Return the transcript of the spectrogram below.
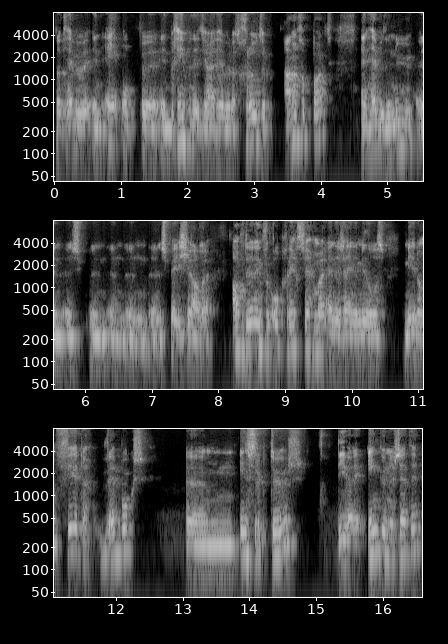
Dat hebben we in, e- op, uh, in het begin van dit jaar hebben we dat groter aangepakt en hebben er nu een, een, een, een, speciale afdeling voor opgericht, zeg maar. En er zijn inmiddels meer dan 40 webbox um, instructeurs die wij in kunnen zetten.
